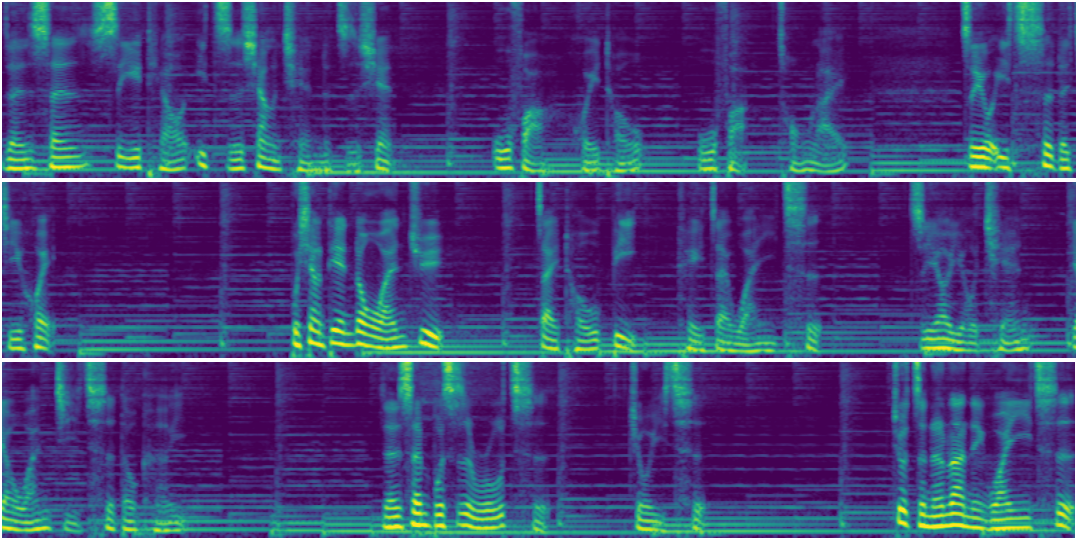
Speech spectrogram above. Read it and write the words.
人生是一条一直向前的直线，无法回头，无法重来，只有一次的机会。不像电动玩具，再投币可以再玩一次，只要有钱，要玩几次都可以。人生不是如此，就一次，就只能让你玩一次。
